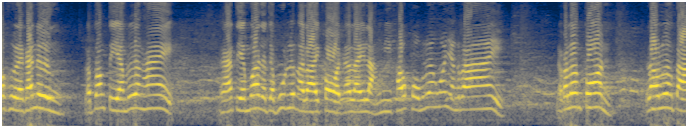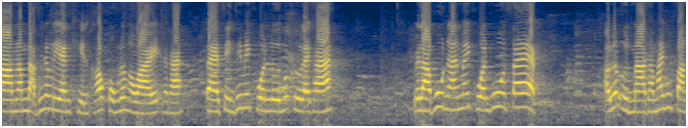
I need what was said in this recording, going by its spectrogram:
ก็คืออะไรคะหนึ่งเราต้องเตรียมเรื่องให้นะคะเตรียมว่าจะจะพูดเรื่องอะไรก่อนอะไรหลังมีเขาโครงเรื่องว่าอย่างไร แล้วก็เริ่มต้นเล่าเรื่องตามลำดับที่นักเรียนเขียนเขาโครงเรื่องเอาไว้นะคะ แต่สิ่งที่ไม่ควรลืมก็คืออะไรคะเวลาพูดนั้นไม่ควรพูดแทรก เอาเรื่องอื่นมาทำให้ผู้ฟัง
